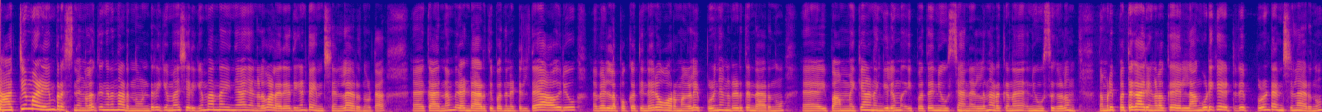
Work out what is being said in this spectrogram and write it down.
കാറ്റും മഴയും പ്രശ്നങ്ങളൊക്കെ ഇങ്ങനെ നടന്നുകൊണ്ടിരിക്കുമ്പോൾ ശരിക്കും പറഞ്ഞു കഴിഞ്ഞാൽ ഞങ്ങൾ വളരെയധികം ടെൻഷനിലായിരുന്നു കേട്ടോ കാരണം രണ്ടായിരത്തി പതിനെട്ടിലത്തെ ആ ഒരു വെള്ളപ്പൊക്കത്തിന്റെ ഒരു ഓർമ്മകൾ എപ്പോഴും ഞങ്ങളുടെ അടുത്തുണ്ടായിരുന്നു. ഇപ്പം അമ്മയ്ക്കാണെങ്കിലും ഇപ്പോഴത്തെ ന്യൂസ് ചാനലിൽ നടക്കുന്ന ന്യൂസുകളും നമ്മുടെ ഇപ്പോഴത്തെ കാര്യങ്ങളൊക്കെ എല്ലാം കൂടി കേട്ടിട്ട് എപ്പോഴും ടെൻഷനിലായിരുന്നു.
